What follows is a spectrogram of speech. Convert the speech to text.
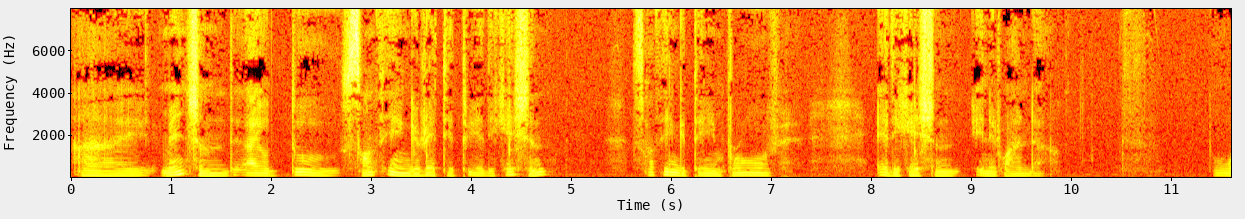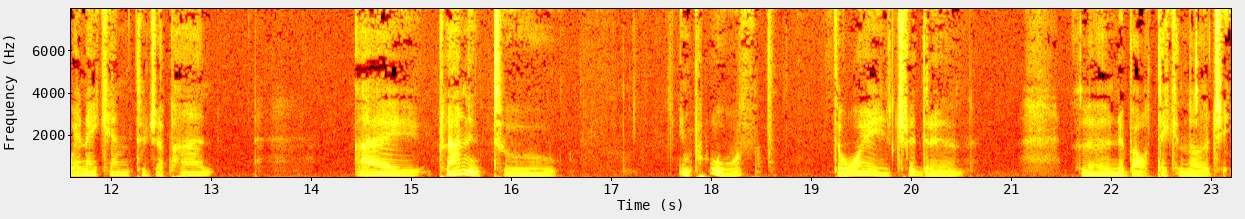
I mentioned I would do something related to education, something to improve education in Rwanda. When I came to Japan, I planned to improve the way children learn about technology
